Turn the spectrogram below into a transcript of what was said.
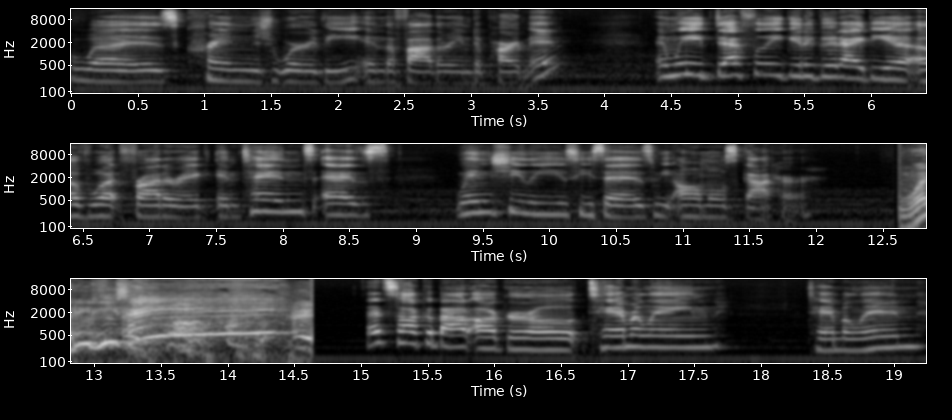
was cringe worthy in the fathering department. And we definitely get a good idea of what Froderick intends, as when she leaves, he says, We almost got her. What did he say? Let's talk about our girl Tamerlane. Tamerlane.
